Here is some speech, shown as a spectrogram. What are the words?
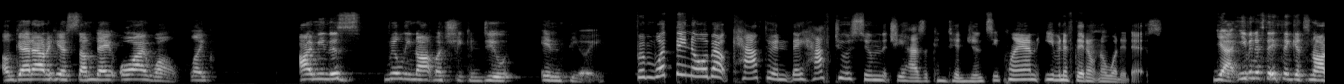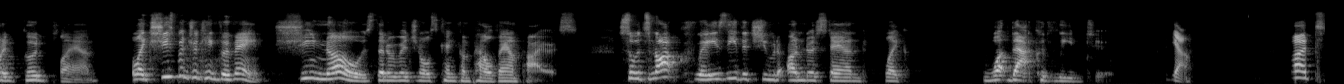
I'll get out of here someday or I won't. Like, I mean, there's really not much she can do in theory. From what they know about Catherine, they have to assume that she has a contingency plan, even if they don't know what it is. Yeah, even if they think it's not a good plan. Like she's been drinking Vervain. She knows that originals can compel vampires. So it's not crazy that she would understand like what that could lead to. Yeah. But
